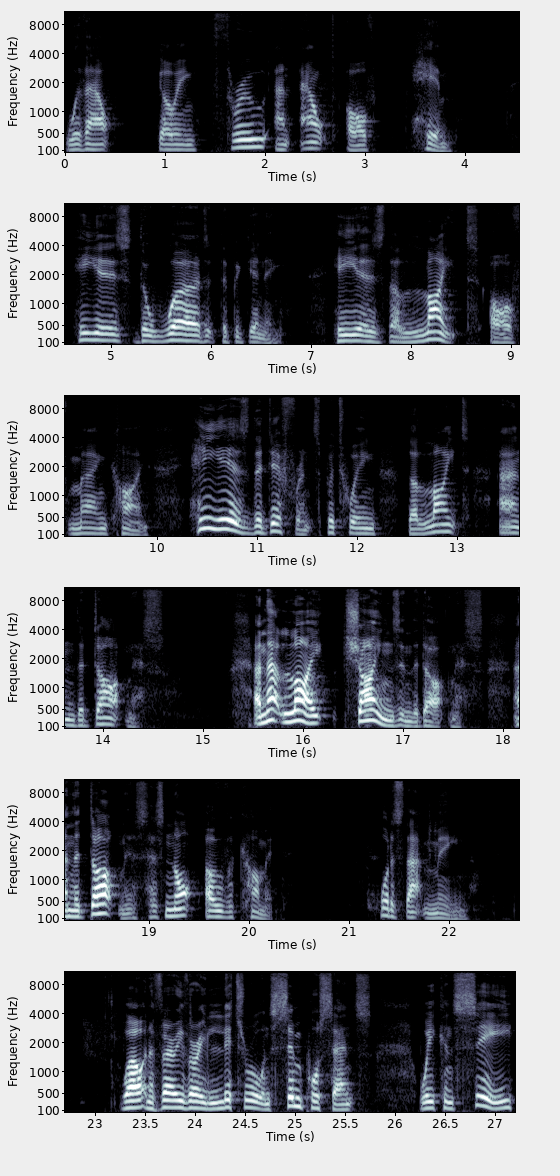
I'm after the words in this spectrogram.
without going through and out of Him. He is the Word at the beginning. He is the light of mankind. He is the difference between the light and the darkness. And that light shines in the darkness, and the darkness has not overcome it. What does that mean? Well, in a very, very literal and simple sense, we can see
